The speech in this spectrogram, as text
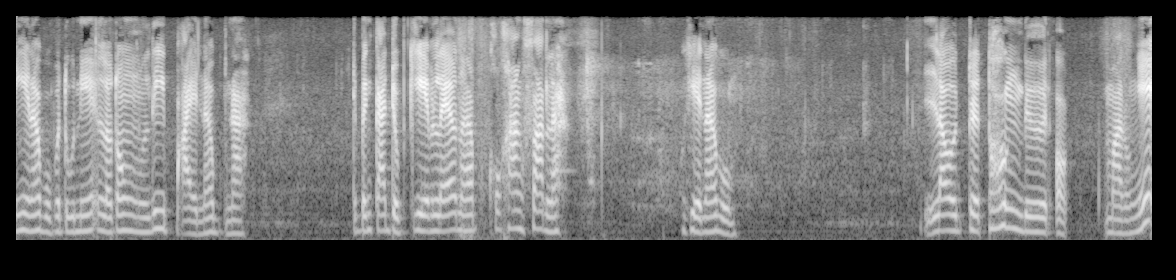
นี่นะผมประตูนี้เราต้องรีบไปนะครับนะ จะเป็นการจบเกมแล้วนะครับค่อนข้างสั้นแล้วโอเคนะครับผม เราจะต้องเดินออกมาตรงนี้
